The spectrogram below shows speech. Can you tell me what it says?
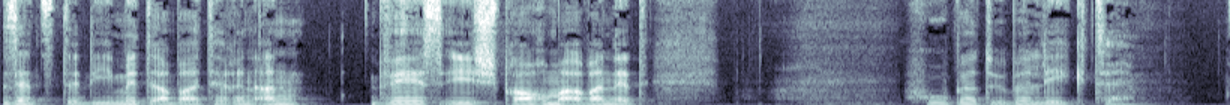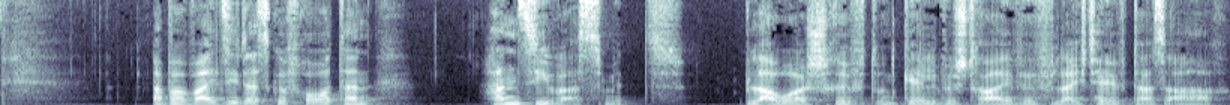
setzte die Mitarbeiterin an. Wes ich, brauchen wir aber nicht. Hubert überlegte. Aber weil Sie das gefroren haben, haben Sie was mit blauer Schrift und gelbe Streife, vielleicht hilft das auch.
